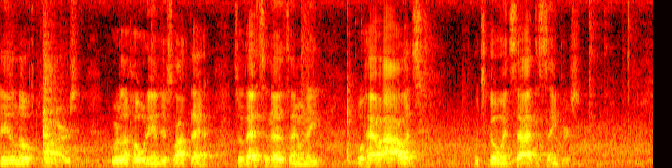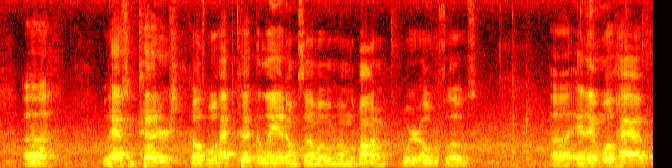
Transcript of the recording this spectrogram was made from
needle nose pliers where they hold in just like that. So that's another thing we need. We'll have eyelets, which go inside the sinkers. Uh, we'll have some cutters, because we'll have to cut the lead on some of them on the bottom where it overflows. Uh, and then we'll have,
